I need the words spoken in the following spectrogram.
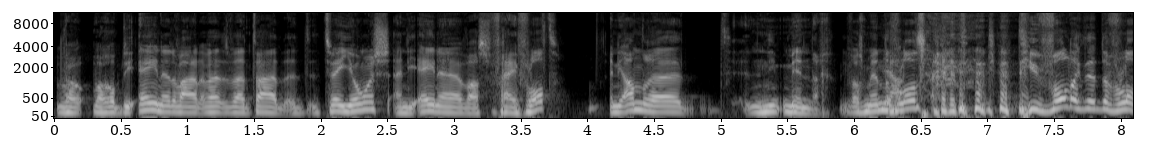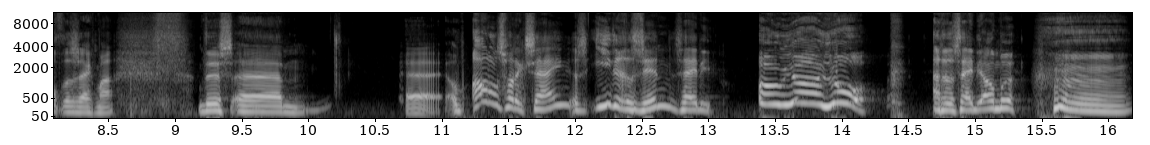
waar- waarop die ene, er waren, er waren twee jongens. En die ene was vrij vlot. En die andere niet minder. Die was minder Ja. vlot. die volgde de vlotte, zeg maar. Dus ehm, eh, op alles wat ik zei, dus iedere zin, zei hij... Oh ja, joh! En dan zei die andere...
